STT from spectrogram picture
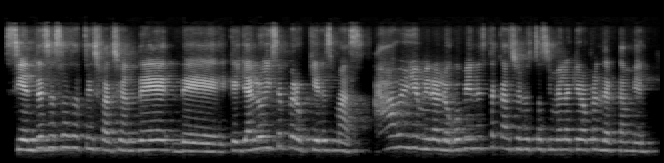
sientes esa satisfacción de, que ya lo hice, pero quieres más. Ah, oye, mira, luego viene esta canción, esta sí me la quiero aprender también.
